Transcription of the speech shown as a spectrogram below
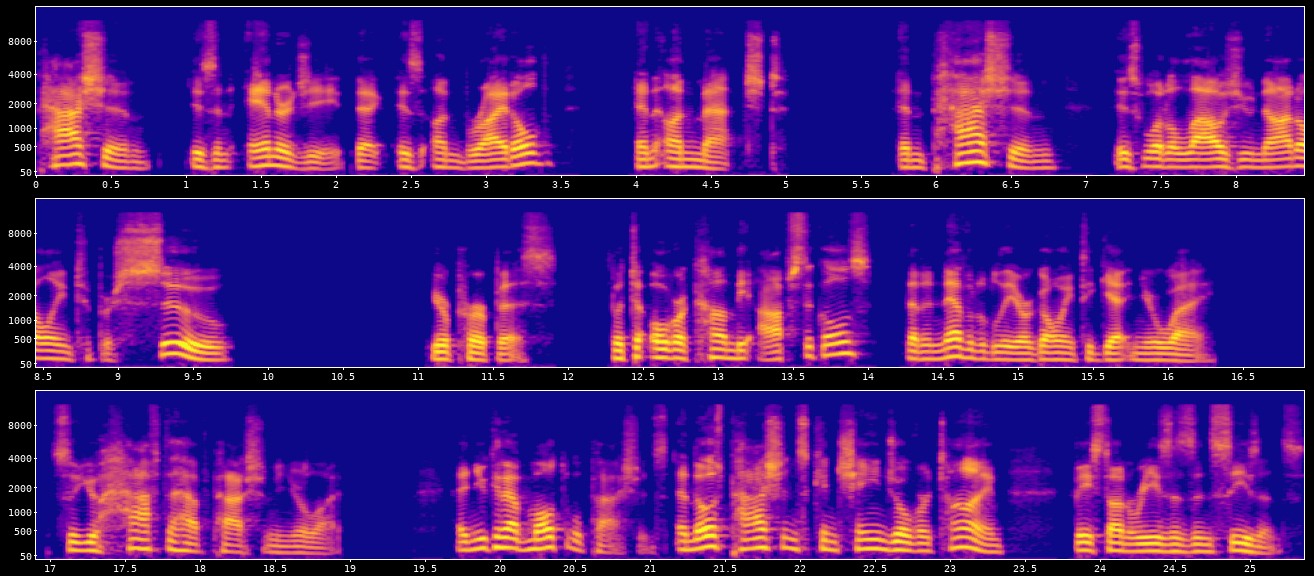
Passion is an energy that is unbridled and unmatched. And passion is what allows you not only to pursue your purpose, but to overcome the obstacles that inevitably are going to get in your way. So you have to have passion in your life. And you can have multiple passions, and those passions can change over time based on reasons and seasons.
